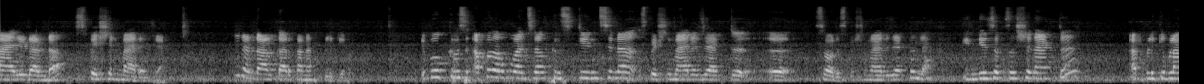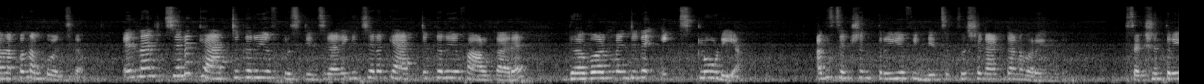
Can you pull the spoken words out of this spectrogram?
married under special marriage act ഈ രണ്ട് ആൾക്കാർക്കാണ് അപ്ലിക്കബിൾ ഇപ്പോൾ ക്രിസ് അപ്പോൾ നമുക്ക് മനസ്സിലാവും ക്രിസ്ത്യൻസിന് special marriage act sorry special marriage act അല്ല ഇന്ത്യൻ സക്സഷൻ ആക്ട് അപ്ലിക്കബിൾ ആണെന്നപ്പോൾ നമുക്ക് മനസ്സിലാവും. എന്നാൽ ചില കാറ്റഗറി ഓഫ് ക്രിസ്ത്യൻസിന് അല്ലെങ്കിൽ ചില കാറ്റഗറി ഓഫ് ആൾക്കാരെ ഗവൺമെന്റിനെ എക്സ്ക്ലൂഡ് ചെയ്യാം. അത് section three of Indian succession act ആണ് പറയുന്നത്. സെക്ഷൻ ത്രീ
